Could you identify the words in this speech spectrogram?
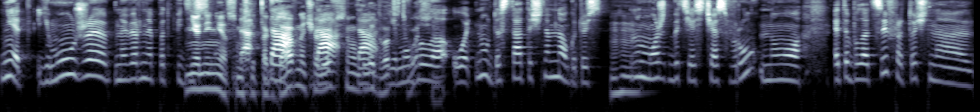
нет, ему уже, наверное, под 50. Не-не-не, в смысле, Да, тогда да, в начале да, офиса ему да, было 28? ему было, о- ну, достаточно много, то есть, Мгм. ну, может быть, я сейчас вру, но это была цифра точно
